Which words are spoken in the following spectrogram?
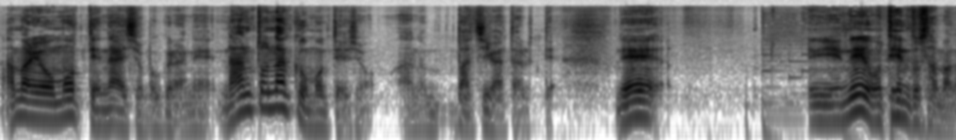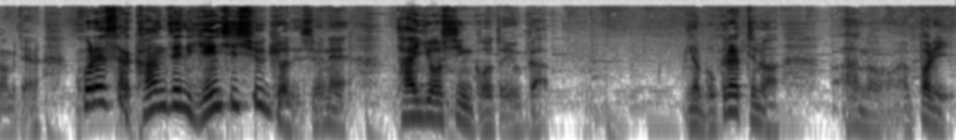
あんまり思ってないでしょ、僕らね。なんとなく思ってるでしょ。あの、バチが当たるって。で、えね、お天道様がみたいな。これさ、完全に原始宗教ですよね。太陽信仰というか。いや、僕らっていうのは、あの、やっぱり、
